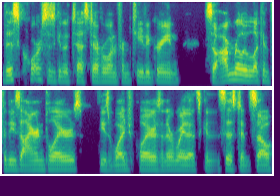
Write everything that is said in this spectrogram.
This course is going to test everyone from tee to green. So I'm really looking for these iron players, these wedge players, and everybody that's consistent. So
